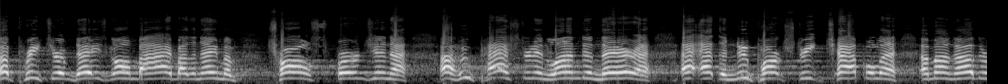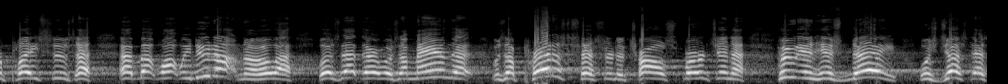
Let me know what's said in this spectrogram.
a preacher of days gone by by the name of Charles Spurgeon, uh, uh, who pastored in London there uh, at the New Park Street Chapel, uh, among other places. Uh, uh, but what we do not know was that there was a man that was a predecessor to Charles Spurgeon, who in his day was just as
